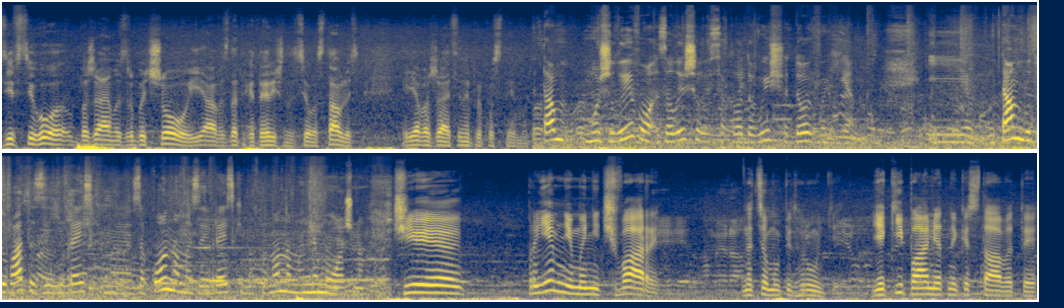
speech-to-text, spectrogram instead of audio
Зі всього бажаємо зробити шоу. Я ви знаєте, категорично до цього ставлюсь. І я вважаю це неприпустимо. Там можливо залишилося кладовище до воєнних, і там будувати за єврейськими законами, за єврейськими канонами не можна. Чи приємні мені чвари на цьому підґрунті? Які пам'ятники ставити,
